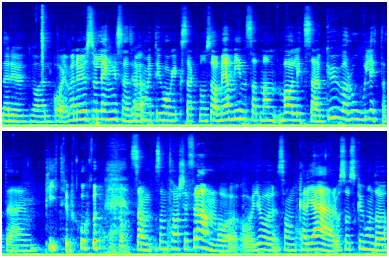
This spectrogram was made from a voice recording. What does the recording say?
När du var en... Oj, men nu är det så länge sedan så jag Ja. kommer inte ihåg exakt vad hon sa. Men jag minns att man var lite så här, gud vad roligt att det är en Piteåbo som, som tar sig fram och, och gör en sån karriär. Och så skulle hon då,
